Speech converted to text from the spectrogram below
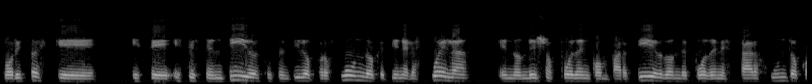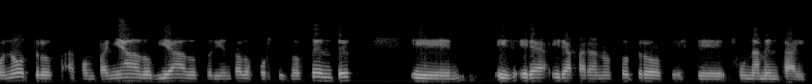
por eso es que este, este sentido, este sentido profundo que tiene la escuela, en donde ellos pueden compartir, donde pueden estar junto con otros, acompañados, guiados, orientados por sus docentes, eh, era, era para nosotros este, fundamental.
